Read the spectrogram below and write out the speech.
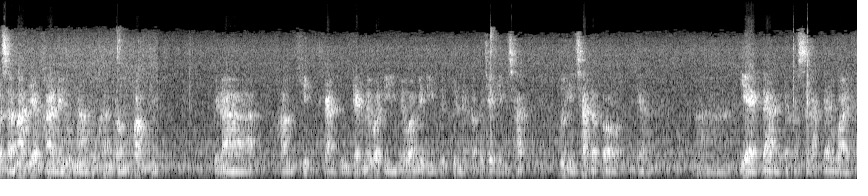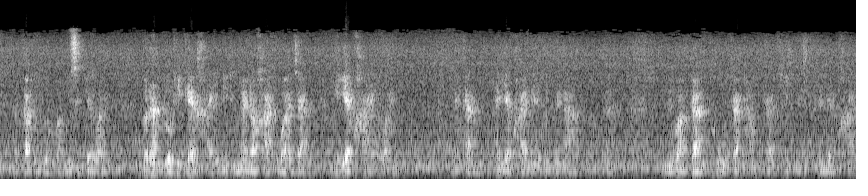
เราสามารถแยกคายในรูปนามทุกขั้นตอนปั๊บเนี่ยเวลาความคิดการปรุงแต่งไม่ว่าดีไม่ว่าไม่ดีเกิดขึ้นเนี่ยเราก็จะเห็นชัด เมื่อเห็นชัดแล้วก็จะแยกได้แล้วก็สลัดได้ไวแล้วกลับมาอยู่ความรู้สึกได้ไวเพราะนั้นตัวที่แก้ไขนี่ถึงแม้เราขาดครูบาอาจให้แยกคายเอาไว้ ในการให้แยกคายในรูปในนามนะไม่ว่าการพูดการทำการคิดเนี่ยให้แยกคาย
